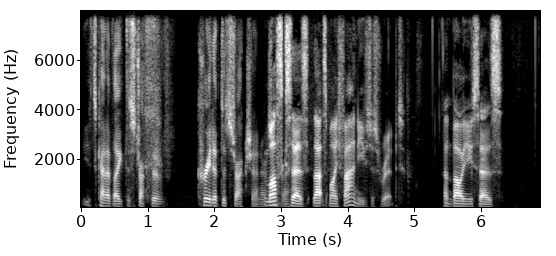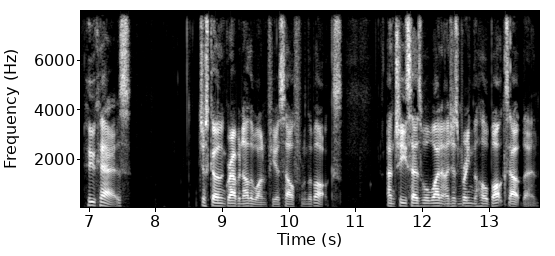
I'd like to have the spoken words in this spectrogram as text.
it's kind of like destructive, creative destruction or Musk something. says, "That's my fan you've just ripped," and Bao Yu says, "Who cares? Just go and grab another one for yourself from the box." And she says, "Well, why don't I just Mhm. bring the whole box out then?"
